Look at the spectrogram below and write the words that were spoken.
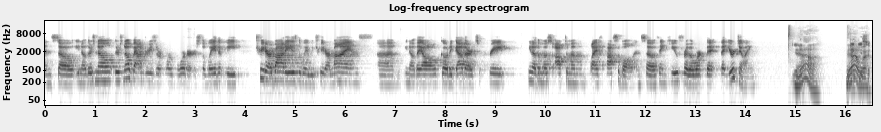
And so, you know, there's no there's no boundaries or, or borders. The way that we treat our bodies, the way we treat our minds, um, you know, they all go together to create you know the most optimum life possible. And so, thank you for the work that that you're doing. Yeah. Yeah. Thank you so much.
